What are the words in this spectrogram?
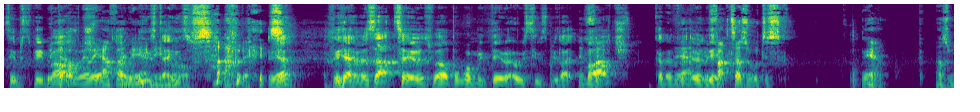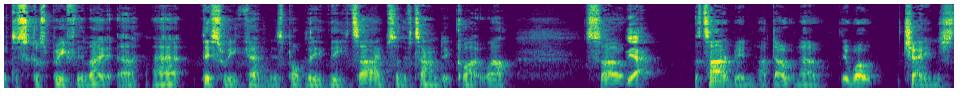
Seems to be we March don't really have any these anymore. days. So it's, Yeah, yeah, there's that too as well. But when we do, it always seems to be like March, kind of Yeah, early. in fact, as we'll dis- know, as we'll discuss briefly later, uh, this weekend is probably the time, so they've timed it quite well. So yeah, the timing, I don't know. They won't change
